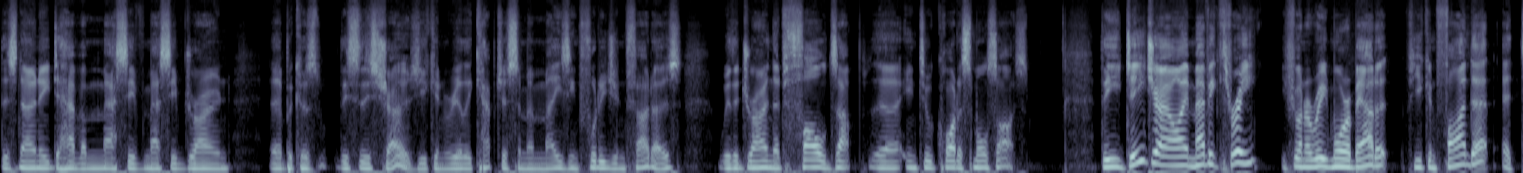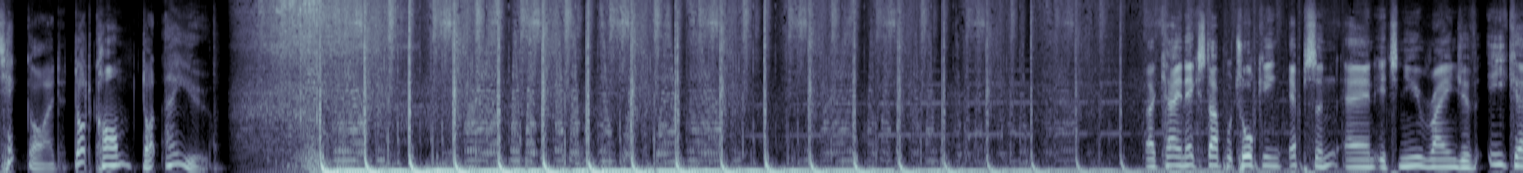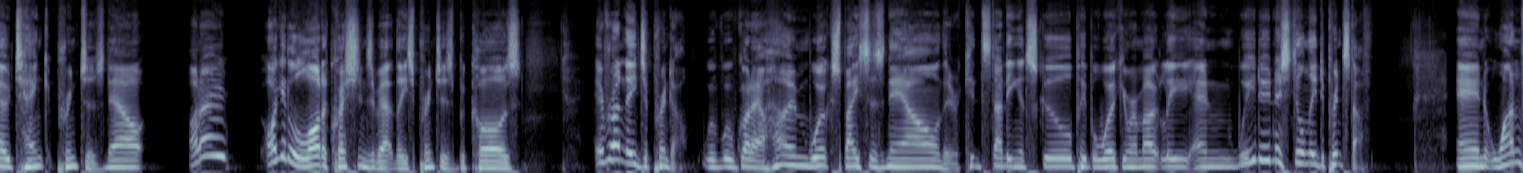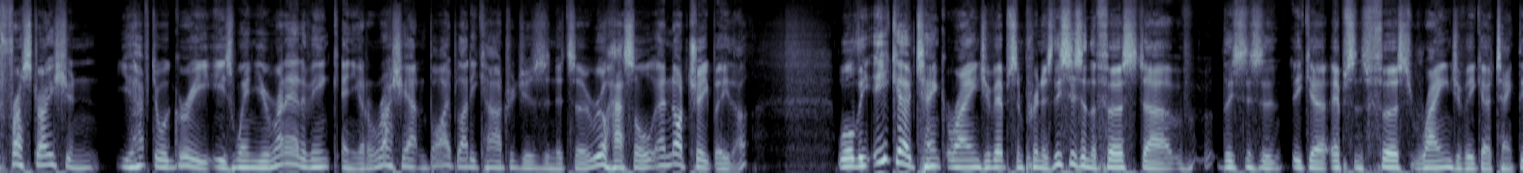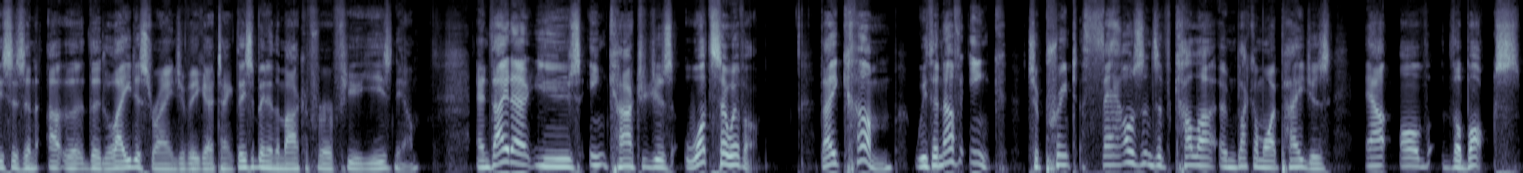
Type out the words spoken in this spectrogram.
there's no need to have a massive, massive drone. Uh, because this this shows you can really capture some amazing footage and photos with a drone that folds up uh, into quite a small size. The DJI Mavic 3 if you want to read more about it, you can find it at techguide.com.au. Okay, next up, we're talking Epson and its new range of Eco Tank printers. Now, I know I get a lot of questions about these printers because everyone needs a printer. We've, we've got our home workspaces now. There are kids studying at school, people working remotely, and we do still need to print stuff. And one frustration you have to agree is when you run out of ink and you got to rush out and buy bloody cartridges, and it's a real hassle and not cheap either. Well, the Eco Tank range of Epson printers. This isn't the first. Uh, this is Eco Epson's first range of Eco Tank. This is an uh, the, the latest range of Eco Tank. These have been in the market for a few years now and they don't use ink cartridges whatsoever. They come with enough ink to print thousands of color and black and white pages out of the box.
